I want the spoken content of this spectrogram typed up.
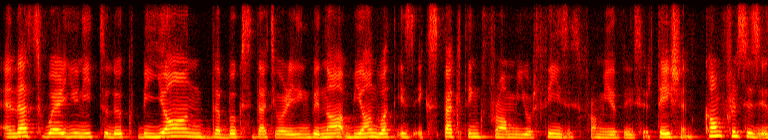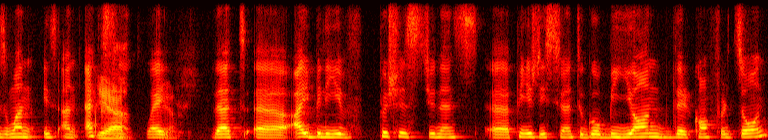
And that's where you need to look beyond the books that you're reading, beyond what is expecting from your thesis, from your dissertation. Conferences is one is an excellent yeah, way yeah. that uh, I believe pushes students, uh, PhD students, to go beyond their comfort zone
